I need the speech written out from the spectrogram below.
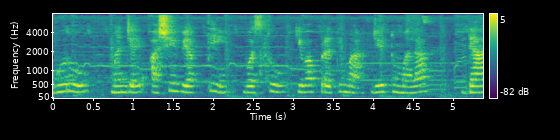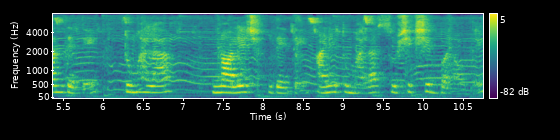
गुरु म्हणजे अशी व्यक्ती वस्तू किंवा प्रतिमा जे तुम्हाला ज्ञान देते तुम्हाला नॉलेज देते आणि तुम्हाला सुशिक्षित बनवते.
